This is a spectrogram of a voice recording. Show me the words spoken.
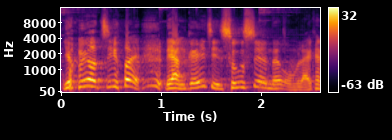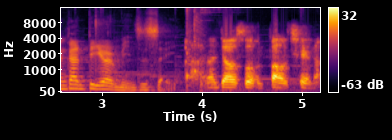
有没有机会两个一起出现呢？我们来看看第二名是谁啊？那就要说很抱歉啊，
